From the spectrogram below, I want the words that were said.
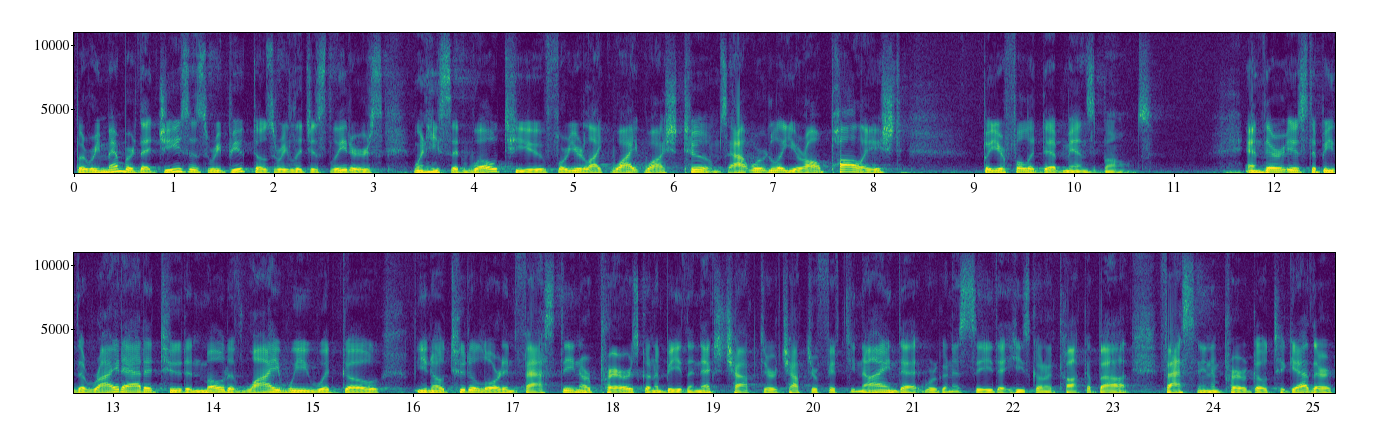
But remember that Jesus rebuked those religious leaders when he said, Woe to you, for you're like whitewashed tombs. Outwardly, you're all polished, but you're full of dead men's bones. And there is to be the right attitude and motive why we would go, you know, to the Lord in fasting. Our prayer is going to be the next chapter, chapter 59, that we're going to see that he's going to talk about. Fasting and prayer go together.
